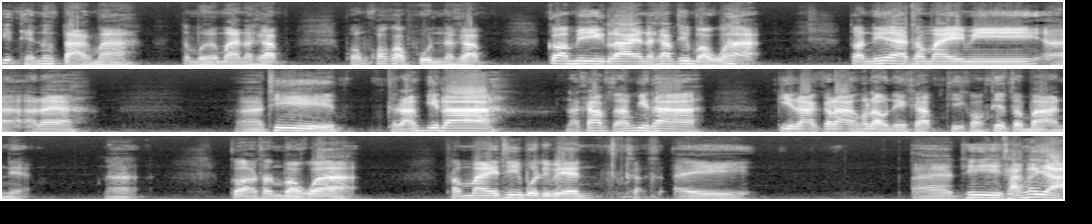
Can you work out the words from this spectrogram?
คิดเห็นต่างๆ มาเสมอมานะครับ ผมขอขอบคุณนะครับ ก็มีอีกรายนะครับที่บอกว่า ตอนนี้ทำไมมีอะไรที่สนามกีฬานะครับสนามกีฬากีฬากลางของเราเนี่ยครับที่ของเทศบาลเนี่ย นะก็ท่านบอกว่าทำไมที่บริเวณไอที่ถังขยะ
